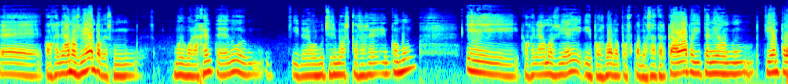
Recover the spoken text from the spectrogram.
eh, congeniamos bien porque es muy buena gente, Edu, y tenemos muchísimas cosas en común y congeniamos bien y pues bueno pues cuando se acercaba pues y tenía un tiempo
